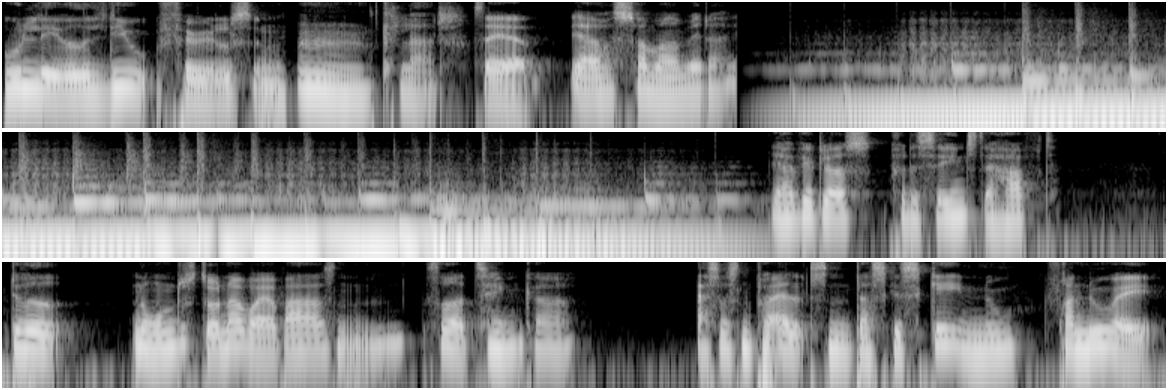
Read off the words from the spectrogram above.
ulevet liv-følelsen. Mm, klart. Så jeg, jeg er så meget med dig. Jeg har virkelig også på det seneste haft, du ved, nogle stunder, hvor jeg bare sådan sidder og tænker, altså sådan på alt, sådan, der skal ske nu, fra nu af,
